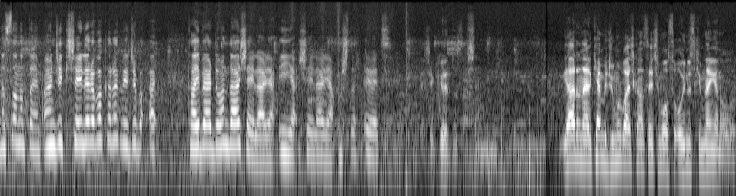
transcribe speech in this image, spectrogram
nasıl anlatayım? Önceki şeylere bakarak Recep Tayyip Erdoğan daha şeyler ya iyi şeyler yapmıştır. Evet. Teşekkür ederim sana. Yarın erken bir Cumhurbaşkanı seçimi olsa oyunuz kimden yana olur?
